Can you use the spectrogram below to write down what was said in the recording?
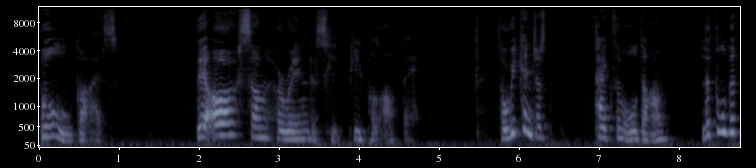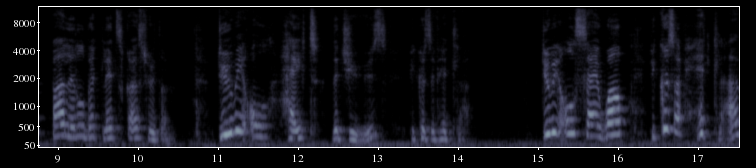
bull, guys. There are some horrendously people out there. So we can just take them all down, little bit by little bit, let's go through them. Do we all hate the Jews because of Hitler? Do we all say, well, because of Hitler,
